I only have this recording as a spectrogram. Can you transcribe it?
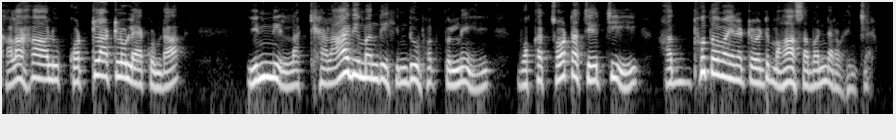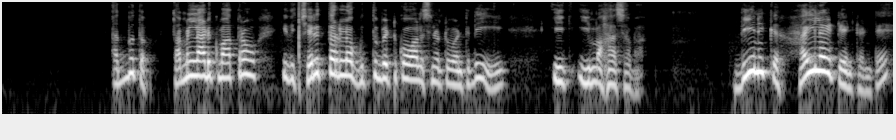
కలహాలు కొట్లాట్లు లేకుండా ఇన్ని లక్షలాది మంది హిందూ భక్తుల్ని ఒక చోట చేర్చి అద్భుతమైనటువంటి మహాసభని నిర్వహించారు. అద్భుతం. తమిళనాడుకు మాత్రం ఇది చరిత్రలో గుర్తుపెట్టుకోవాల్సినటువంటిది ఈ ఈ మహాసభ. దీనికి హైలైట్ ఏంటంటే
